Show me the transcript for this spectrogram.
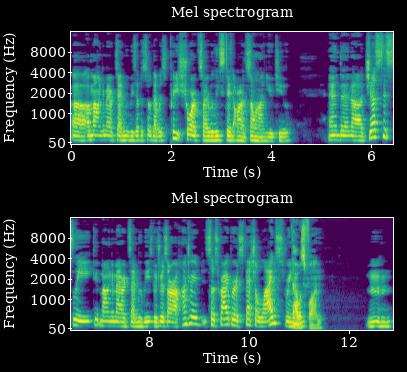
uh, a Manga Maverick Dad Movies episode that was pretty short, so I released it on its own on YouTube. And then uh, Justice League Manga Dad Movies, which was our 100 subscriber special live stream. That was fun. Mm-hmm.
